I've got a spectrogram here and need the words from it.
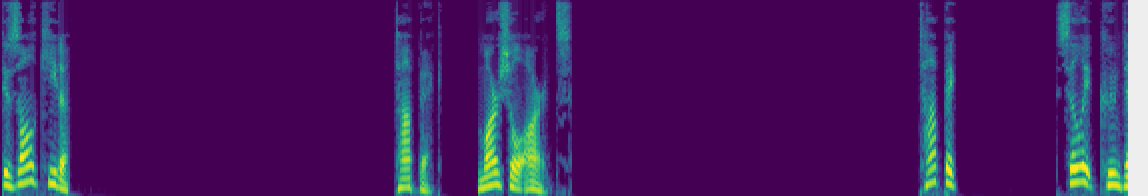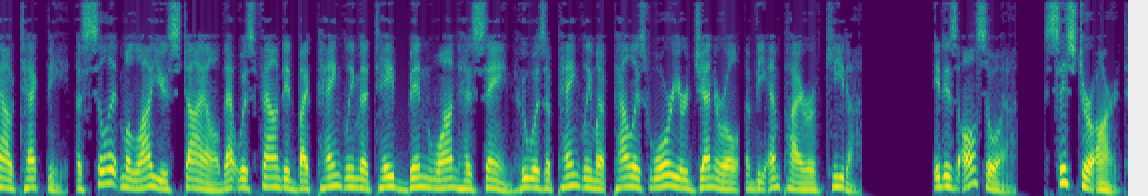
Ghazal Kedah Martial arts Silat Kuntau Tekpi, a Silat Melayu style that was founded by Panglima Taib bin Wan Hussein who was a Panglima palace warrior general of the Empire of Kedah. It is also a «sister art»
